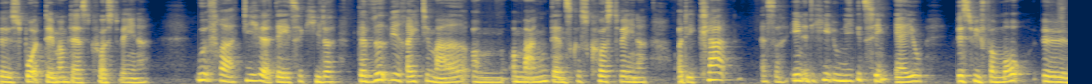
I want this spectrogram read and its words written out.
øh, spurgt dem om deres kostvaner. Ud fra de her datakilder, der ved vi rigtig meget om, om mange danskers kostvaner, og det er klart, altså en af de helt unikke ting er jo, hvis vi formår øh,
